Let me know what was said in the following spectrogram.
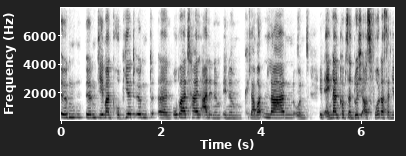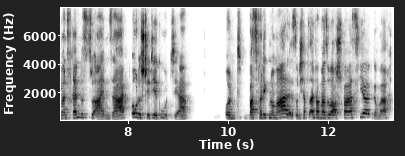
irgend, irgendjemand probiert irgendein Oberteil an in einem, in einem Klamottenladen und in England kommt es dann durchaus vor, dass dann jemand Fremdes zu einem sagt, oh, das steht dir gut, ja. Und was völlig normal ist. Und ich habe es einfach mal so aus Spaß hier gemacht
